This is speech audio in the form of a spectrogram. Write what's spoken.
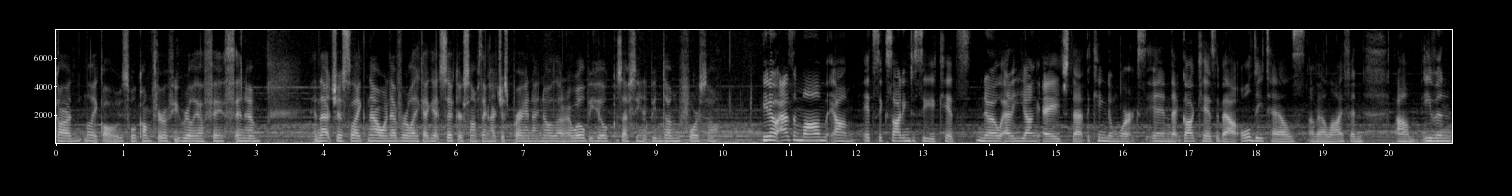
God, like, always will come through if you really have faith in Him. And that just like now, whenever like I get sick or something, I just pray and I know that I will be healed because I've seen it being done before. So. You know, as a mom, um, it's exciting to see your kids know at a young age that the kingdom works and that God cares about all details of our life and um, even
